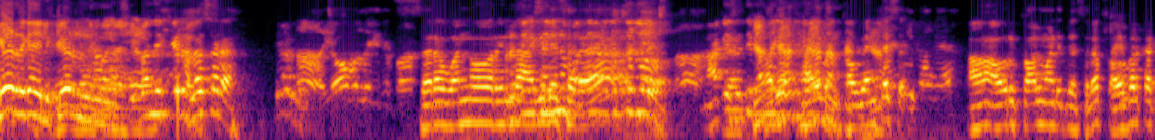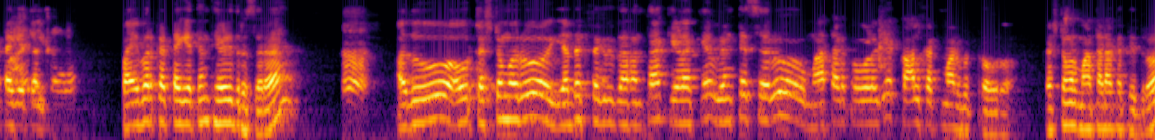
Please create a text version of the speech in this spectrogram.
ಕೇಳ್ರಿ ಈಗ ಇಲ್ಲಿ ಕೇಳ್ರಿ ನಿಮ್ಮ ಸಿಬ್ಬಂದಿ ಕೇಳ್ರಿ. Hello sir sir one hour ಇಂದ ಆಗಿದೆ ಸರ್. ಹಾ ಅವ್ರಿಗೆ ಕಾಲ್ ಮಾಡಿದ್ದೆ ಸರ್. ಫೈಬರ್ ಕಟ್ ಆಗೈತೆ ಅಂತ. ಫೈಬರ್ ಕಟ್ ಆಗೈತೆ ಅಂತ ಹೇಳಿದ್ರು ಸರ್. ಅದು ಅವ್ರ ಕಸ್ಟಮರು ಎದಕ್ ತೆಗ್ದಿದಾರಂತ ಕೇಳಕ್ಕೆ ವೆಂಕಟೇಶ್ ಸರ್ ಮಾತಾಡ್ಕೋ ಒಳಗೆ ಕಾಲ್ ಕಟ್ ಮಾಡ್ಬಿಟ್ರು ಅವರು. ಕಸ್ಟಮರ್ ಮಾತಾಡಕತ್ತಿದ್ರು.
